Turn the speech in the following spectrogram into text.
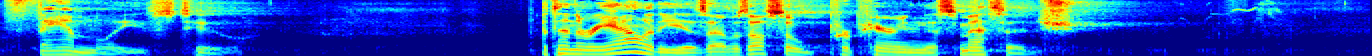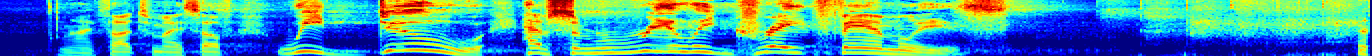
families, too. But then the reality is, I was also preparing this message. And I thought to myself, we do have some really great families.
